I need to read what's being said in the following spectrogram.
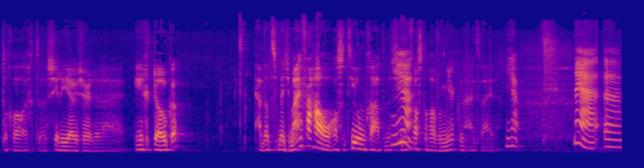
toch wel echt serieuzer ingedoken. Ja, dat is een beetje mijn verhaal als het hier om gaat. En daar zullen we vast nog over meer kunnen uitweiden. Ja. Nou ja, ehm,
